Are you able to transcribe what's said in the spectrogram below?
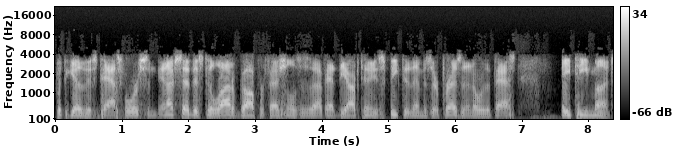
put together this task force, and, and I've said this to a lot of golf professionals as I've had the opportunity to speak to them as their president over the past 18 months.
